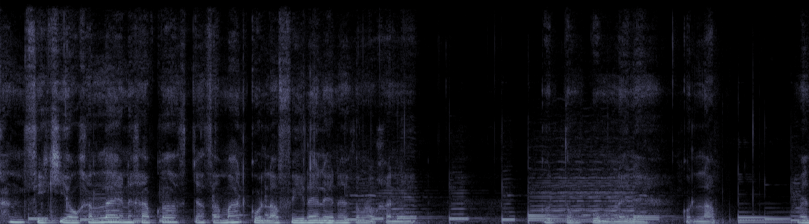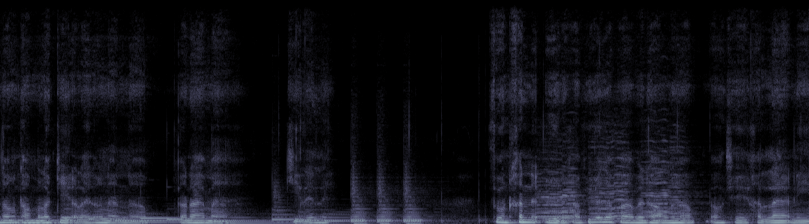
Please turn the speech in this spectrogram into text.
คันสีเขียวคันแรกนะครับ ก็จะสามารถกดรับฟรีได้เลยนะสำหรับคันนี้ กดตรงปุ่มเลยเลย กดรับ ไม่ต้องทำภารกิจอะไรทั้งนั้นนะครับ ก็ได้มาขี่เล่นเลย ส่วนคันอื่นๆนะครับพี่ก็จะพาไปทำนะครับ โอเคคันแรกนี่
